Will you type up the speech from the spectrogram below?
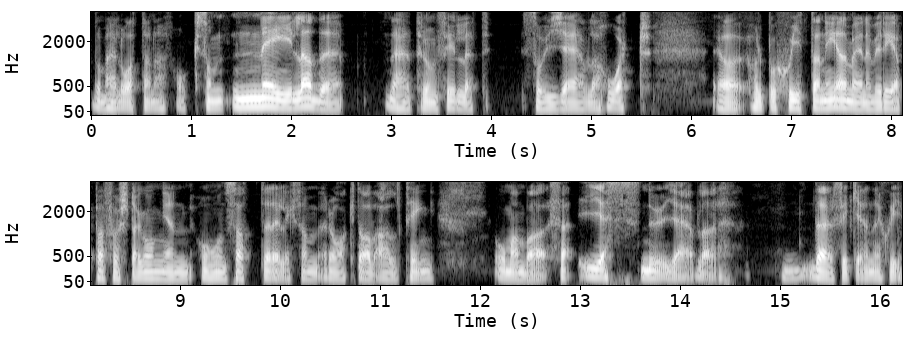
de här låtarna och som nailade det här trumfillet så jävla hårt. Jag höll på att skita ner mig när vi repade första gången och hon satte det liksom rakt av allting. Och man bara, så här, yes, nu jävlar. Där fick jag energi.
